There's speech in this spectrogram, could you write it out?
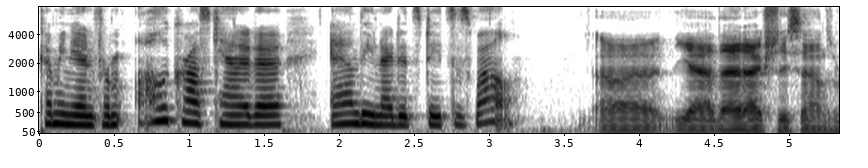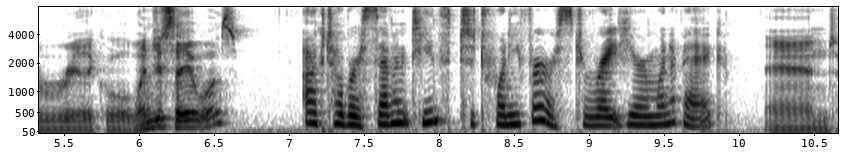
coming in from all across Canada and the United States as well. Uh, yeah, that actually sounds really cool. When did you say it was? October 17th to 21st, right here in Winnipeg. And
